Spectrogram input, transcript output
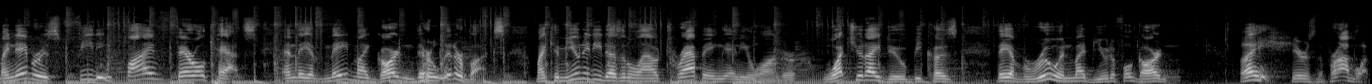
my neighbor is feeding five feral cats and they have made my garden their litter box. My community doesn't allow trapping any longer. What should I do because they have ruined my beautiful garden? Hey, here's the problem.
